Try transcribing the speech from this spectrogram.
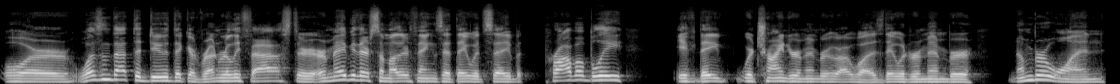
Or wasn't that the dude that could run really fast? Or, or maybe there's some other things that they would say, but probably if they were trying to remember who I was, they would remember number one,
